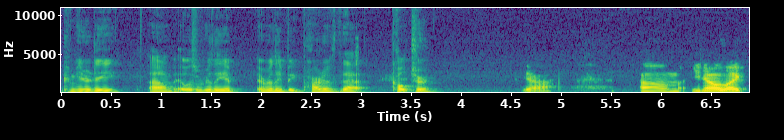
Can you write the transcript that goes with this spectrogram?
community, um, it was a really a, a really big part of that culture. Yeah. Um, you know, like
